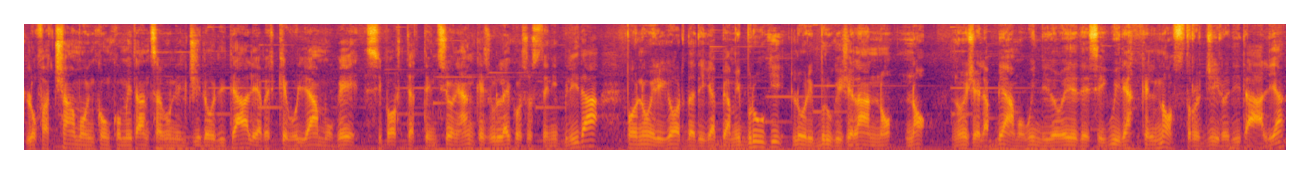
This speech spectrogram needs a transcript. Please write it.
Lo facciamo in concomitanza con il Giro d'Italia perché vogliamo che si porti attenzione anche sull'ecosostenibilità. Poi noi ricordati che abbiamo i bruchi, loro i bruchi ce l'hanno? No, noi ce l'abbiamo, quindi dovete seguire anche il nostro Giro d'Italia.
